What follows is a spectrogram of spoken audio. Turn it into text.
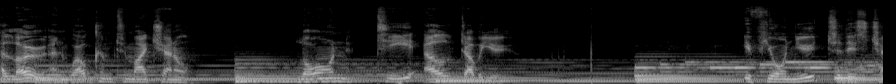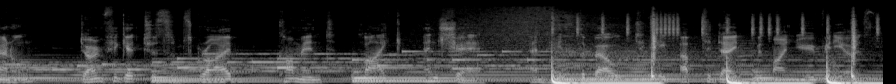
Hello and welcome to my channel, Lorne TLW. If you're new to this channel, don't forget to subscribe, comment, like and share and hit the bell to keep up to date with my new videos.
